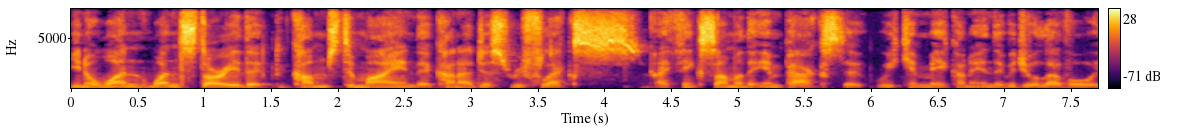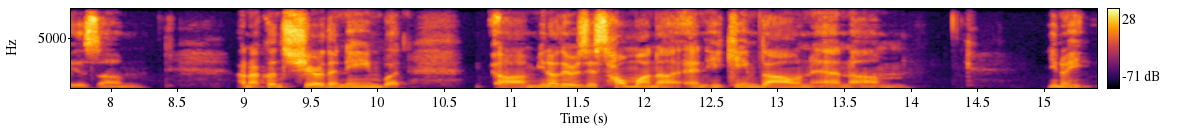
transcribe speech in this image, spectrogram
you know one one story that comes to mind that kind of just reflects i think some of the impacts that we can make on an individual level is um i'm not going to share the name but um you know there was this haumana and he came down and um you know he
